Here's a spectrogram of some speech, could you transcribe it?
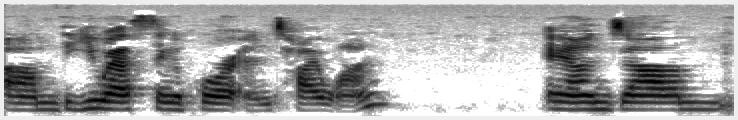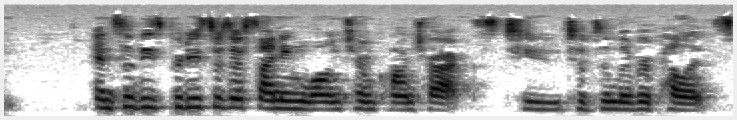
um, the U.S., Singapore, and Taiwan. And, um, and so these producers are signing long-term contracts to, to deliver pellets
